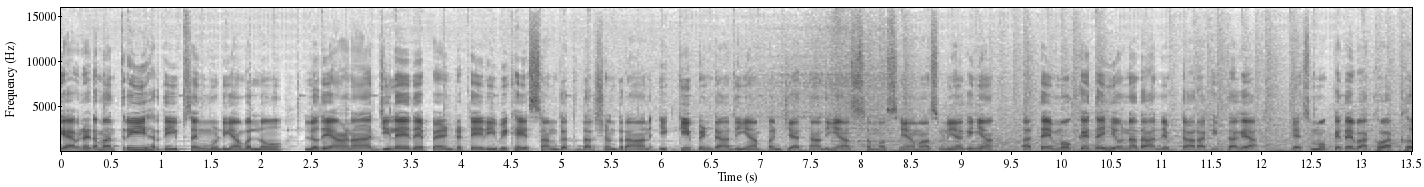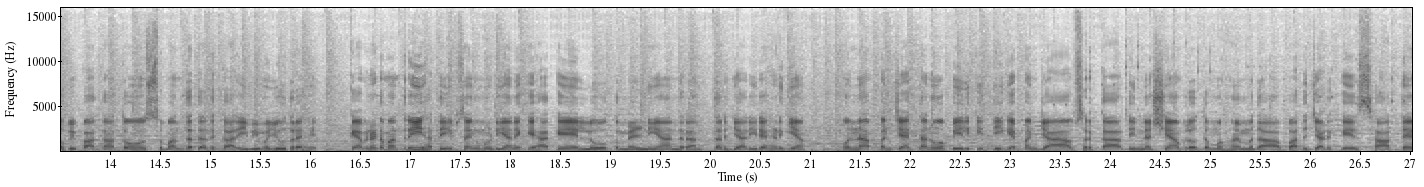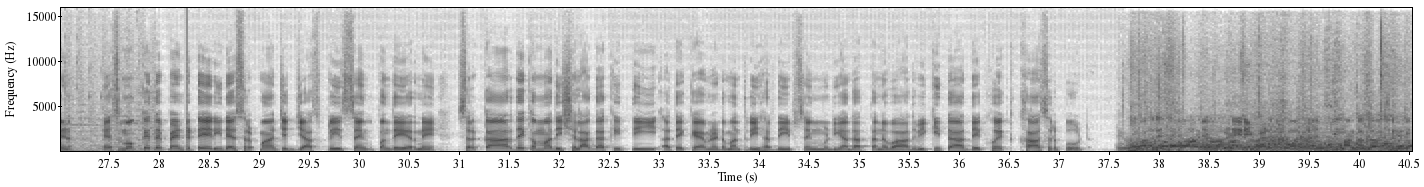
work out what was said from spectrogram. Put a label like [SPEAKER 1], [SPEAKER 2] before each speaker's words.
[SPEAKER 1] Cabinet ਮੰਤਰੀ ਹਰਦੀਪ ਸਿੰਘ ਮੁੰਡੀਆਂ ਵੱਲੋਂ ਲੁਧਿਆਣਾ ਜ਼ਿਲ੍ਹੇ ਦੇ ਪਿੰਡ ਢੇਰੀ ਵਿਖੇ ਸੰਗਤ ਦਰਸ਼ਨ ਦੌਰਾਨ 21 ਪਿੰਡਾਂ ਦੀਆਂ ਪੰਚਾਇਤਾਂ ਦੀਆਂ ਸਮੱਸਿਆਵਾਂ ਸੁਣੀਆਂ ਗਈਆਂ ਅਤੇ ਮੌਕੇ ਤੇ ਹੀ ਉਹਨਾਂ ਦਾ ਨਿਪਟਾਰਾ ਕੀਤਾ ਗਿਆ। ਇਸ ਮੌਕੇ ਤੇ ਵੱਖ-ਵੱਖ ਵਿਭਾਗਾਂ ਤੋਂ ਸੰਬੰਧਿਤ ਅਧਿਕਾਰੀ ਵੀ ਮੌਜੂਦ ਰਹੇ। ਕੈਬਨਿਟ ਮੰਤਰੀ ਹਰਦੀਪ ਸਿੰਘ ਮੁੰਡੀਆਂ ਨੇ ਕਿਹਾ ਕਿ ਲੋਕ ਮਿਲਣੀਆਂ ਨਿਰੰਤਰ ਜਾਰੀ ਰਹਿਣਗੀਆਂ। ਉਹਨਾਂ ਪੰਚਾਇਤਾਂ ਨੂੰ ਅਪੀਲ ਕੀਤੀ ਕਿ ਪੰਜਾਬ ਸਰਕਾਰ ਦੀ ਨਸ਼ਿਆਂ ਵਿਰੁੱਧ ਮੁਹਿੰਮ ਦਾ ਵੱਧ ਚੜ ਕੇ ਸਾਥ ਦੇਣ। ਇਸ ਮੌਕੇ ਤੇ ਪਿੰਡ ਢੇਰੀ ਦੇ ਸਰਪੰਚ ਜਸਪ੍ਰੀਤ ਸਿੰਘ ਪੰਦੇਰ ਨੇ ਸਰਕਾਰ ਦੇ ਕੰਮਾਂ ਦੀ ਸ਼ਲਾਘਾ ਕੀਤੀ ਅਤੇ ਕੈਬਨਿਟ ਮੰਤਰੀ ਹਰਦੀਪ ਸਿੰਘ ਮੁੰਡੀਆਂ ਦਾ ਧੰਨਵਾਦ ਵੀ ਕੀਤਾ। ਦੇਖੋ ਇੱਕ ਖਾਸ ਰਿਪੋਰਟ।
